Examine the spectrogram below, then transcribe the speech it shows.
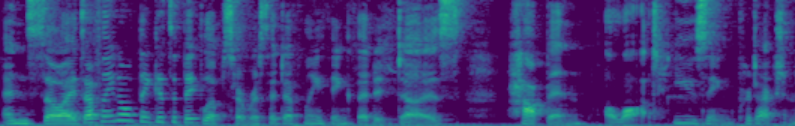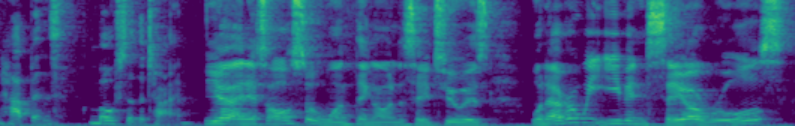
And so I definitely don't think it's a big lip service. I definitely think that it does happen a lot. Using protection happens most of the time. Yeah, and it's also one thing I want to say too is whenever we even say our rules,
